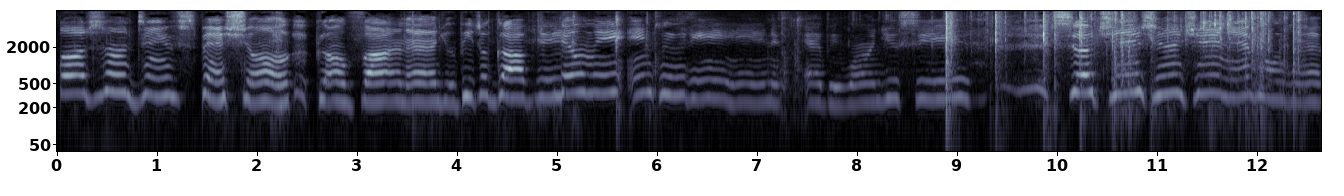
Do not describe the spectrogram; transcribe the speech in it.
For something special, go find a new piece of garbage. Tell me, including everyone you see. Searching, searching everywhere.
